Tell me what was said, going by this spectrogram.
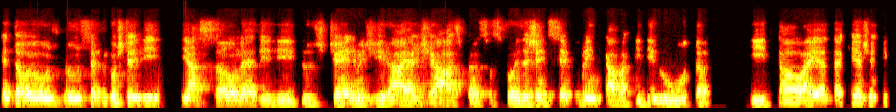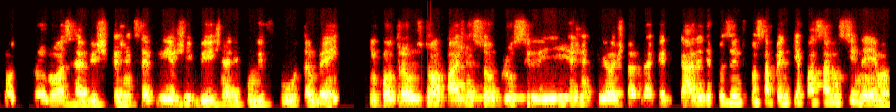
Então, eu, eu sempre gostei de, de ação, né? De, de, dos gêneros, Jiraiya, Jasper, essas coisas. A gente sempre brincava aqui de luta. e tal. Aí até que a gente encontrou umas revistas que a gente sempre lia gibis, né, de Kung Fu também, encontramos uma página sobre Bruce Lee e a gente viu a história daquele cara e depois a gente ficou sabendo que ia passar no cinema.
